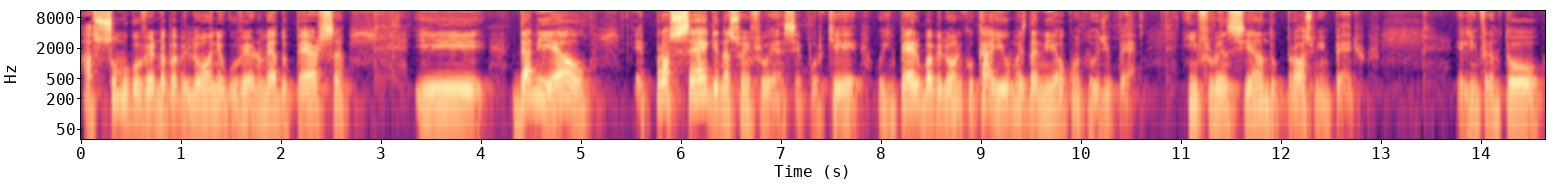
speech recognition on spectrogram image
assume o governo da Babilônia, o governo medo-persa, e Daniel eh, prossegue na sua influência, porque o Império Babilônico caiu, mas Daniel continuou de pé, influenciando o próximo império. Ele enfrentou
